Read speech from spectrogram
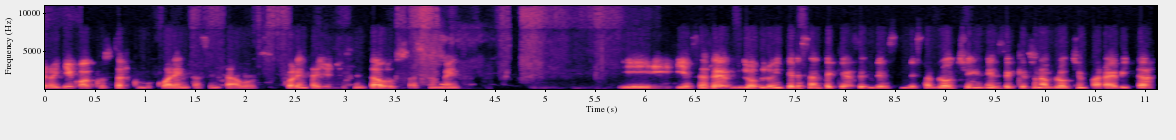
pero llegó a costar como 40 centavos, 48 centavos hace un mes. Y, y esa red, lo, interesante que es de, esta blockchain es de que es una blockchain para evitar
